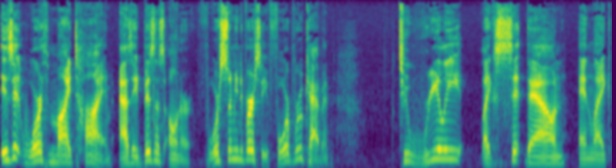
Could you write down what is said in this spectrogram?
is it worth my time as a business owner for Swim University, for Brew Cabin, to really like sit down and like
